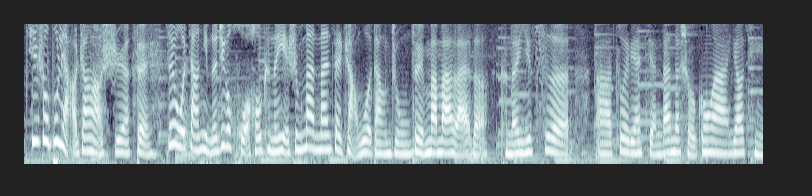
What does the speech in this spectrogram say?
接受不了张老师。对，所以我想你们的这个火候可能也是慢慢在掌握当中。对，慢慢来的，可能一次啊、做一点简单的手工啊，邀请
